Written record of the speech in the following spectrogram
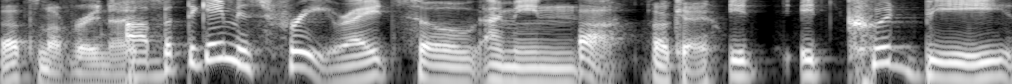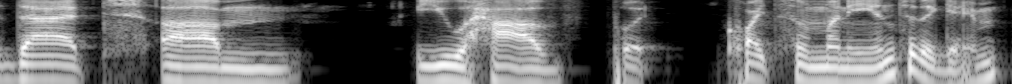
That's not very nice. uh, but the game is free, right? So, I mean, ah, okay. it it could be that um, you have put quite some money into the game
